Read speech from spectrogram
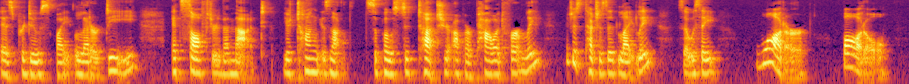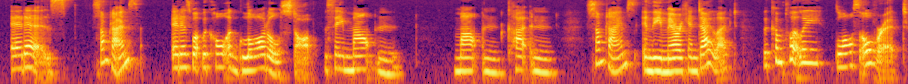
is produced by letter D. It's softer than that. Your tongue is not supposed to touch your upper palate firmly. It just touches it lightly. So we say water, bottle, it is. Sometimes it is what we call a glottal stop. We say mountain, mountain, cotton. Sometimes in the American dialect, we completely gloss over it.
